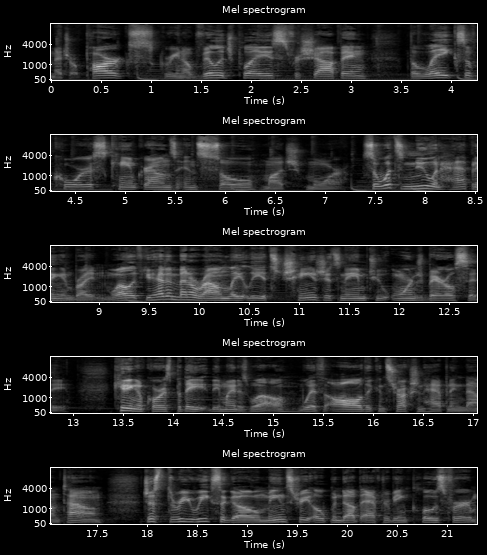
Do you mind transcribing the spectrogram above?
Metro Parks, Green Oak Village Place for shopping, the lakes, of course, campgrounds, and so much more. So, what's new and happening in Brighton? Well, if you haven't been around lately, it's changed its name to Orange Barrel City. Kidding, of course, but they, they might as well, with all the construction happening downtown. Just three weeks ago, Main Street opened up after being closed for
